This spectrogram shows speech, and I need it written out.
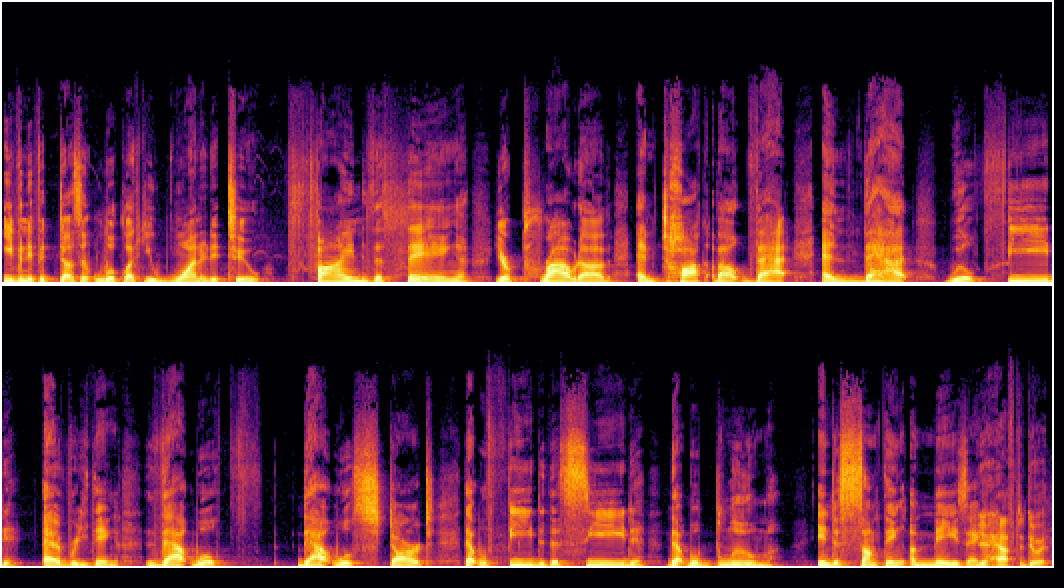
even if it doesn't look like you wanted it to. Find the thing you're proud of and talk about that. And that will feed everything. That will that will start that will feed the seed that will bloom into something amazing. You have to do it.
